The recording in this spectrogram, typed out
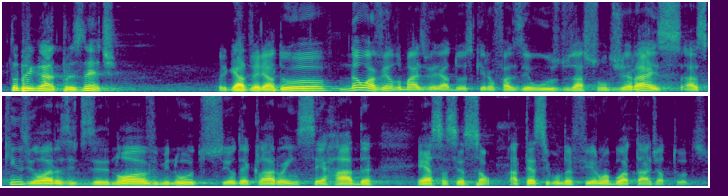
Muito obrigado, presidente. Obrigado, vereador. Não havendo mais vereadores que queiram fazer o uso dos assuntos gerais, às 15 horas e 19 minutos, eu declaro encerrada essa sessão. Até segunda-feira, uma boa tarde a todos.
